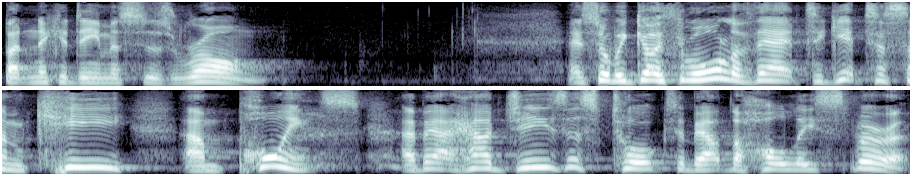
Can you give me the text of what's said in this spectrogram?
But Nicodemus is wrong. And so we go through all of that to get to some key um, points about how Jesus talks about the Holy Spirit.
